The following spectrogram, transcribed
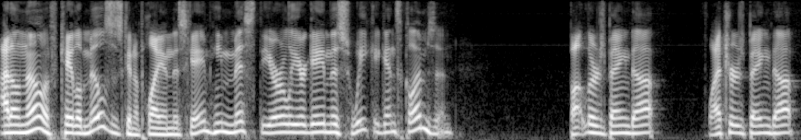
I don't know if Caleb Mills is going to play in this game. He missed the earlier game this week against Clemson. Butler's banged up. Fletcher's banged up.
